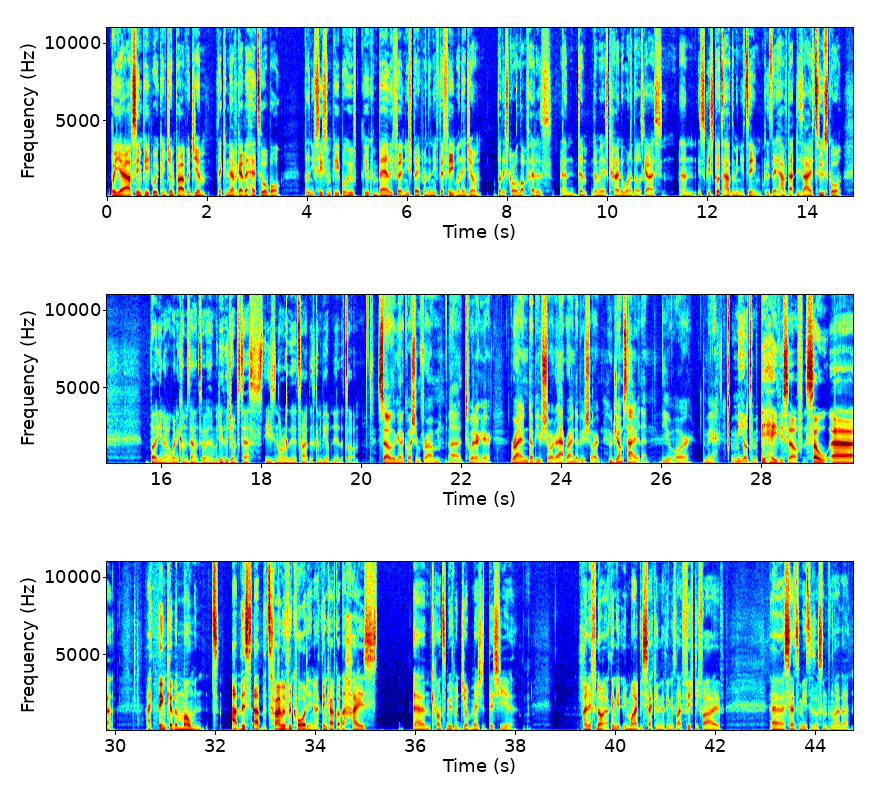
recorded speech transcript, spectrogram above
But yeah, I've seen people who can jump out of a gym; they can never get their head to a ball. But then you see some people who who can barely fit a newspaper underneath their feet when they jump, but they score a lot of headers. And Dem- Damir is kind of one of those guys, and it's it's good to have them in your team because they have that desire to score. But you know, when it comes down to it, and we do the jumps test, he's not really the type that's going to be up near the top. So we've got a question from uh, Twitter here. Ryan W. Short, at Ryan W. Short, who jumps higher then, you or Damir? Me or Damir, behave yourself. So uh, I think at the moment, at this at the time of recording, I think I've got the highest um, counter movement jump measured this year. And if not, I think it, it might be second. I think it's like 55 uh, centimeters or something like that.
